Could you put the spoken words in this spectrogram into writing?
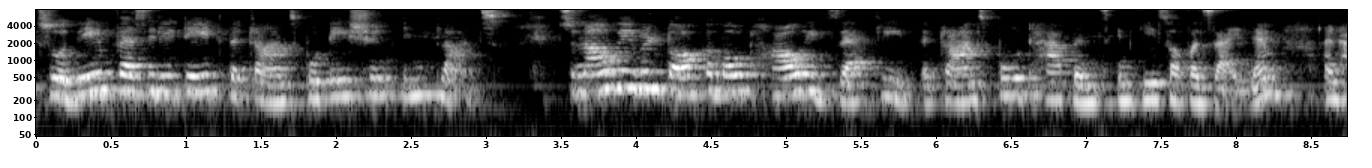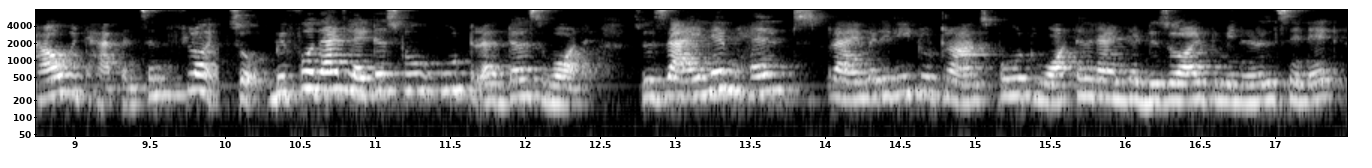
So they facilitate the transportation in plants. So now we will talk about how exactly the transport happens in case of a xylem and how it happens in phloem. So before that let us know who does what. So xylem helps primarily to transport water and the dissolved minerals in it.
